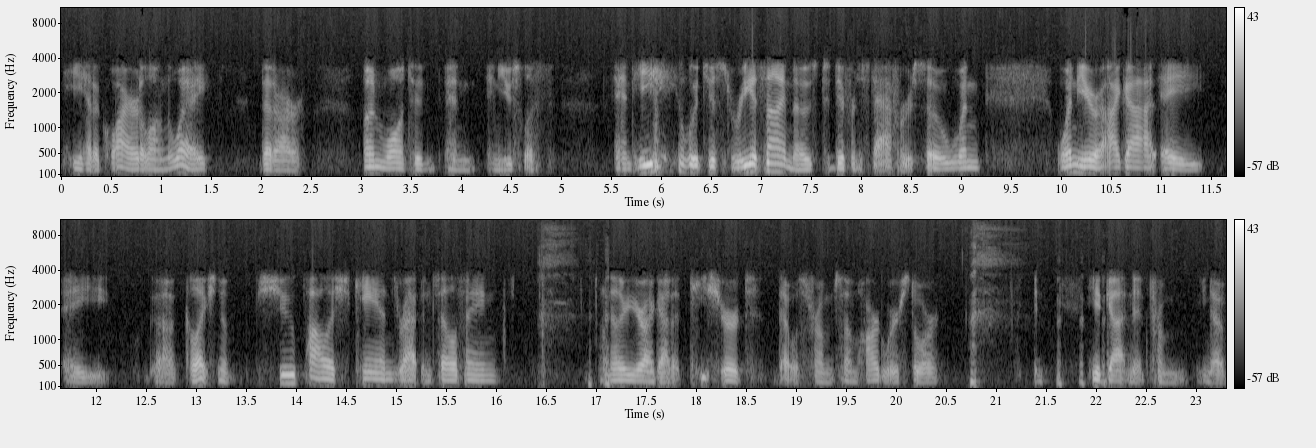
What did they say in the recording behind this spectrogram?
he had acquired along the way that are unwanted and, and useless. And he would just reassign those to different staffers. So when one year I got a a uh, collection of shoe polish cans wrapped in cellophane. Another year I got a T-shirt that was from some hardware store. he had gotten it from you know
